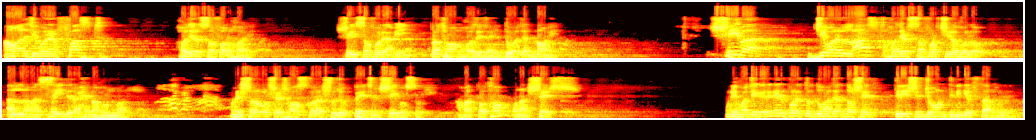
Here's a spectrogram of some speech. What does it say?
আমার জীবনের ফার্স্ট হজের সফর হয়। সেই সফরে আমি প্রথম হজে যাই দু হাজার নয়। সেইবার জীবনের লাস্ট হজের সফর ছিল হলো আল্লামা সঈদ রাহেমাহুল্লাহ। উনি সর্বশেষ হজ করার সুযোগ পেয়েছেন সেই বছর। আমার প্রথম, ওনার শেষ। উনি হজে গেলেন। এরপরে তো দু হাজার দশের তিরিশে জুন তিনি গ্রেফতার হলেন।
